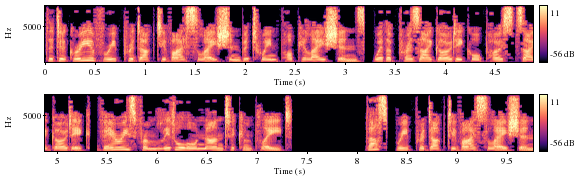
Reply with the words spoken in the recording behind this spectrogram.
The degree of reproductive isolation between populations, whether prezygotic or postzygotic, varies from little or none to complete. Thus, reproductive isolation,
